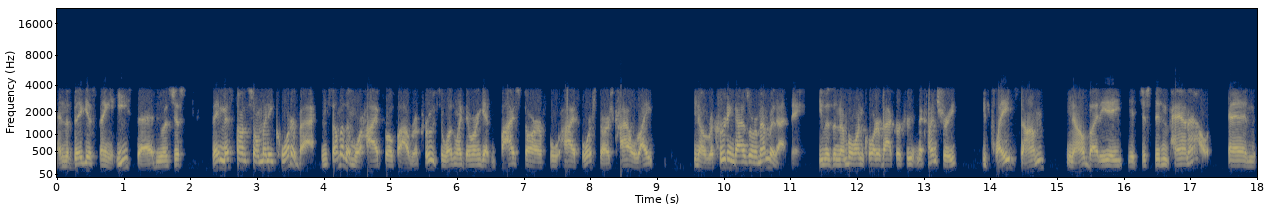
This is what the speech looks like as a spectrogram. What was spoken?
And the biggest thing he said was just they missed on so many quarterbacks. And some of them were high profile recruits. It wasn't like they weren't getting five star, four, high four stars. Kyle Wright, you know, recruiting guys will remember that name. He was the number one quarterback recruit in the country. He played some, you know, but he, it just didn't pan out. And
